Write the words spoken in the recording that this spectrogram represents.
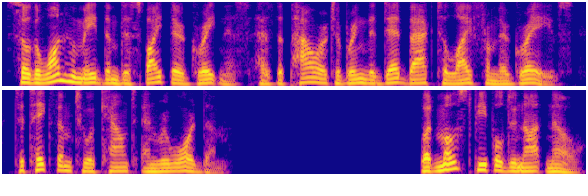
So the one who made them despite their greatness has the power to bring the dead back to life from their graves, to take them to account and reward them. But most people do not know,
